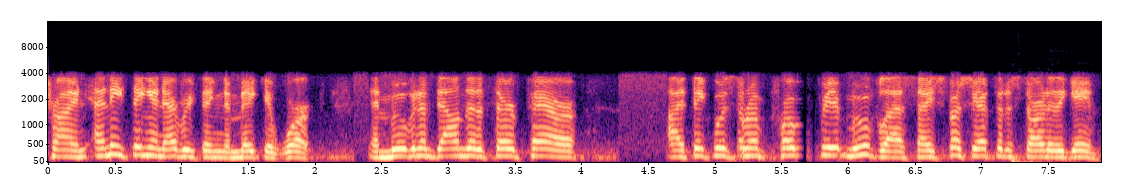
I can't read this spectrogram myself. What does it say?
trying anything and everything to make it work. And moving him down to the third pair, I think was an appropriate move last night, especially after the start of the game.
